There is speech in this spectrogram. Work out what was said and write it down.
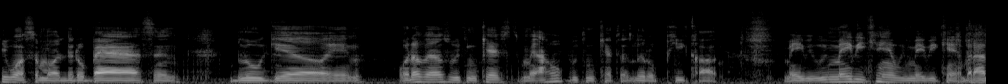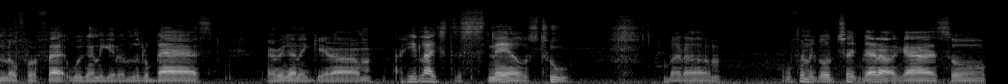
he wants some more little bass and bluegill and whatever else we can catch. Man, I hope we can catch a little peacock. Maybe we maybe can, we maybe can't, but I know for a fact we're gonna get a little bass, and we're gonna get um. He likes the snails too, but um, we're finna go check that out, guys. So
